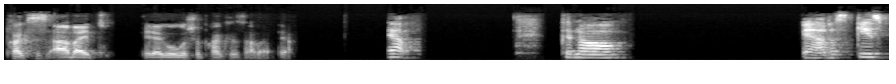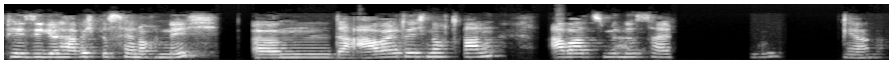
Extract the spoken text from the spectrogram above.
Praxisarbeit, pädagogische Praxisarbeit, ja. Ja, genau. Ja, das GSP-Siegel habe ich bisher noch nicht. Ähm, da arbeite ich noch dran, aber zumindest halt, ja.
